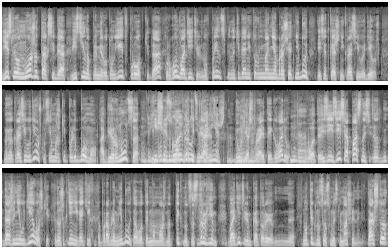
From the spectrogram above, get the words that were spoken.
Если он может так себя вести, например, вот он едет в пробке, да, кругом водитель, но в принципе на тебя никто внимания не обращать не будет, если это, конечно, некрасивая девушка. На красивую девушку все мужики по-любому обернутся Да и еще будут и с голой смотреть и грудью, пялиться. конечно. Ну, я же про это и говорю. Да. Вот. И здесь, здесь опасность э, даже не у девушки, потому что к ней никаких проблем не будет, а вот ему можно тыкнуться с другим водителем, который, ну, тыкнуться в смысле машинами. Так что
